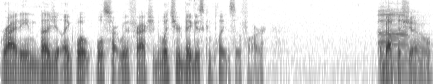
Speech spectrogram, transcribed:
writing, budget. Like, what we'll start with fractured. What's your biggest complaint so far about the Um, show?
